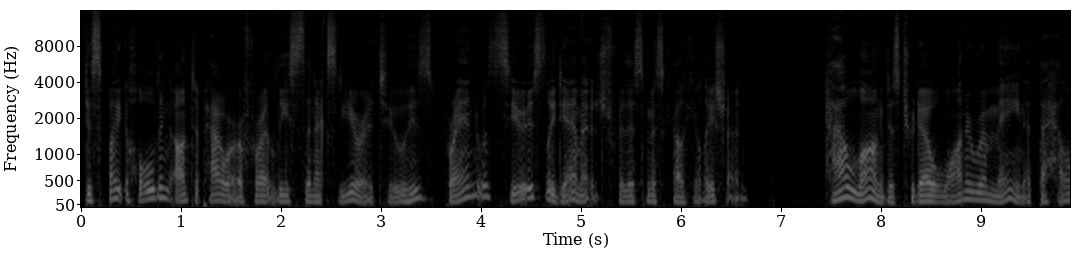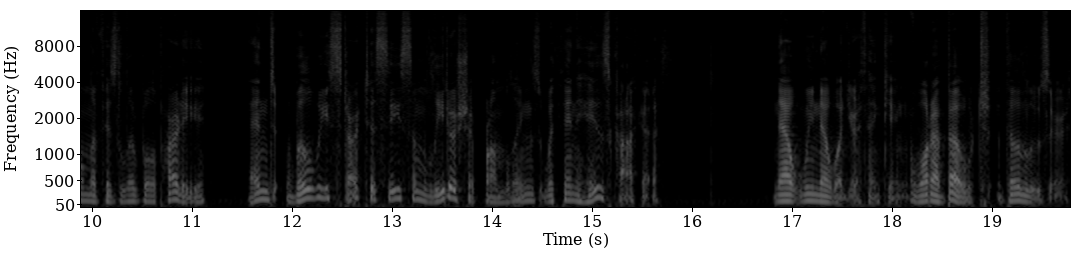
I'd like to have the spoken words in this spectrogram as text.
Despite holding onto power for at least the next year or two, his brand was seriously damaged for this miscalculation. How long does Trudeau want to remain at the helm of his Liberal Party? And will we start to see some leadership rumblings within his caucus? Now, we know what you're thinking. What about the losers?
